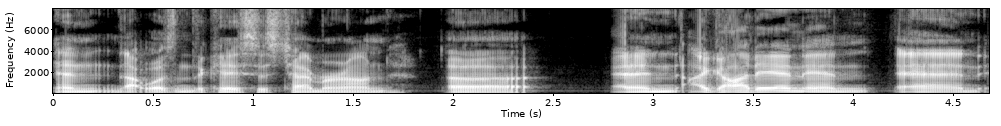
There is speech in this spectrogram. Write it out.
and that wasn't the case this time around. Uh, and I got in and and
